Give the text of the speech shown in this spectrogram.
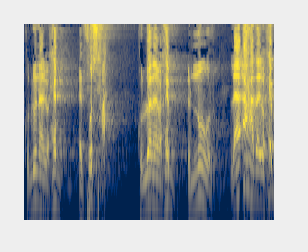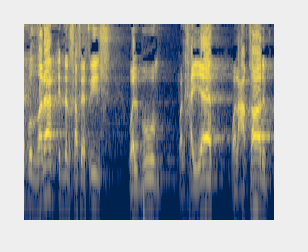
كلنا يحب الفسحة كلنا يحب النور. لا أحد يحب الظلام إلا الخفافيش والبوم والحيات والعقارب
